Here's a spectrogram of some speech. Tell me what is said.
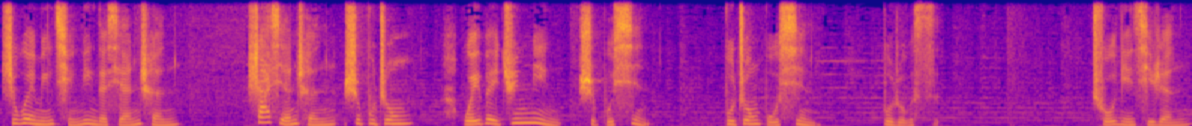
是为民请命的贤臣，杀贤臣是不忠，违背君命是不信，不忠不信，不如死。除泥其人，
